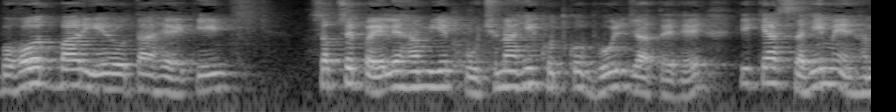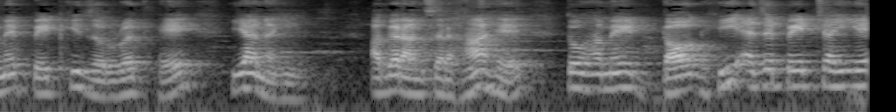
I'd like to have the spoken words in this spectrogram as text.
बहुत बार ये होता है कि सबसे पहले हम ये पूछना ही खुद को भूल जाते हैं कि क्या सही में हमें पेट की ज़रूरत है या नहीं। अगर आंसर हाँ है तो हमें डॉग ही एज ए पेट चाहिए।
